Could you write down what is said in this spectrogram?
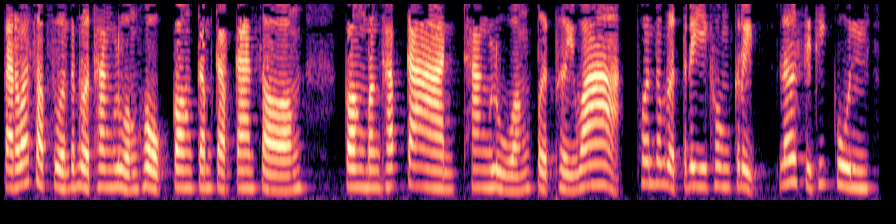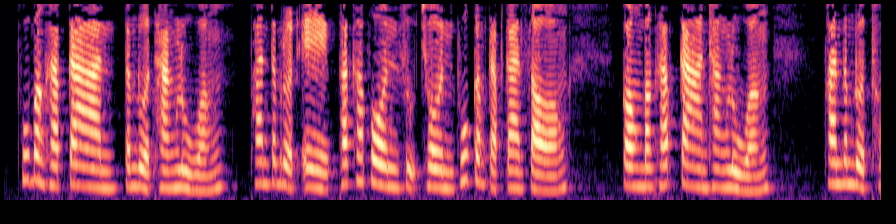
สารวัตรสอบสวนตำรวจทางหลวง 6 กองกำกับการ 2 กองบังคับการทางหลวง เปิดเผยว่าพลตำรวจตรีคงกริตเลิศสิทธิกุล ผู้บังคับการตำรวจทางหลวง พันตำรวจเอกพักพล สุชน ผู้กำกับการสองกองบังคับการทางหลวง พันตำรวจโท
